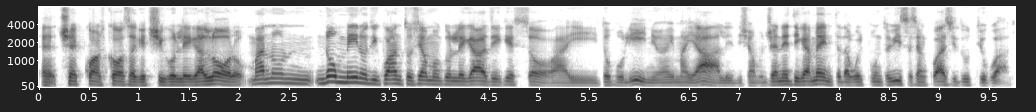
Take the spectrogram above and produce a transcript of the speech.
eh, c'è qualcosa che ci collega a loro, ma non, non meno di quanto siamo collegati, che so, ai topolini o ai maiali, diciamo, geneticamente da quel punto di vista siamo quasi tutti uguali.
